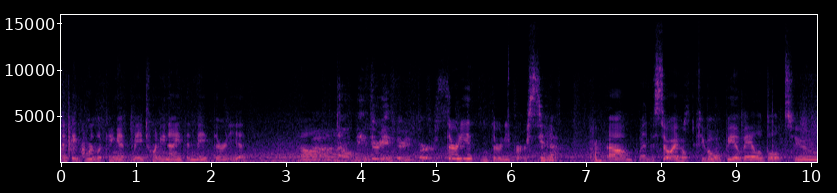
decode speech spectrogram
I think we're looking at May 29th and May 30th. No, May 30th, 31st. 30th and 31st. Yeah. Um, So I hope people will be available to,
